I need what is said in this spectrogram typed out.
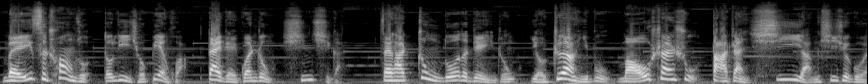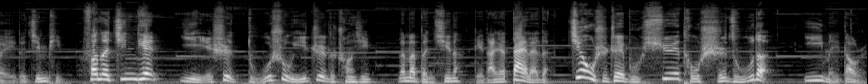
每一次创作都力求变化，带给观众新奇感。在他众多的电影中，有这样一部《茅山术大战西洋吸血鬼》的精品，放在今天也是独树一帜的创新。那么本期呢，给大家带来的就是这部噱头十足的《一眉道人》。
